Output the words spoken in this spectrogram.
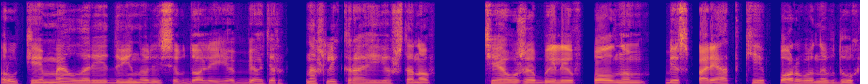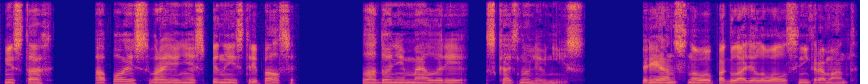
Руки Меллори двинулись вдоль ее бедер, нашли край ее штанов. Те уже были в полном беспорядке, порваны в двух местах, а пояс в районе спины истрепался. Ладони Меллори скользнули вниз. Риан снова погладила волосы некромант.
